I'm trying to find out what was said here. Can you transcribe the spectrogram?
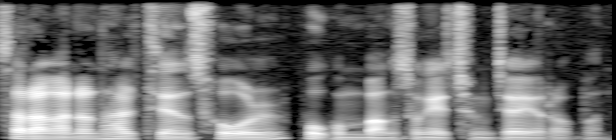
사랑하는 할텐 서울 복음 방송의 청자 여러분.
